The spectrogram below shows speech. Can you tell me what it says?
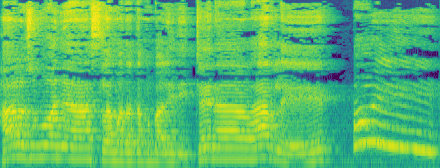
Halo semuanya, selamat datang kembali di channel Harley Pui.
